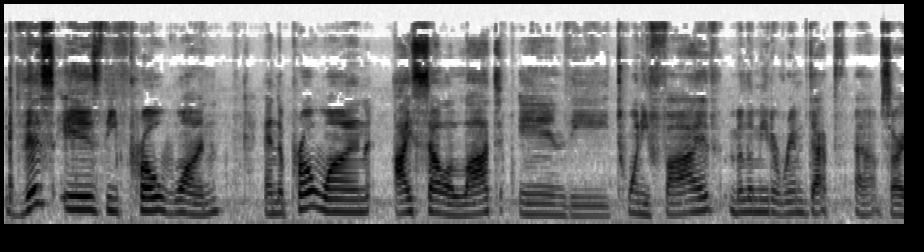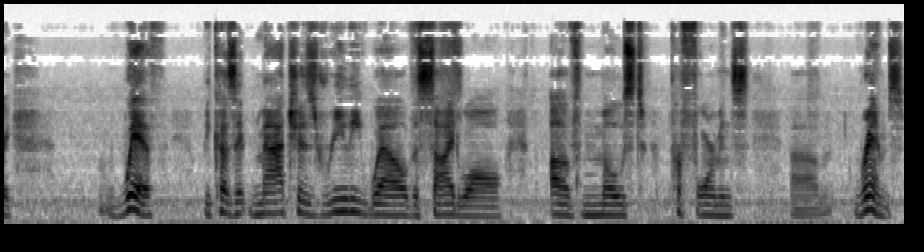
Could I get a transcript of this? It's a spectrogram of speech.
this is the Pro 1 and the Pro 1, I sell a lot in the 25 millimeter rim depth, uh, sorry, width, because it matches really well the sidewall of most performance um, rims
